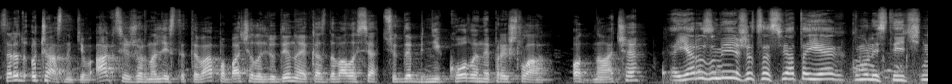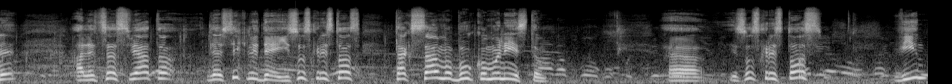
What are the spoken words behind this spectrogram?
Серед учасників акції журналісти ТВА побачили людину, яка, здавалося, сюди б ніколи не прийшла. Одначе Я розумію, що це свято є комуністичне, але це свято для всіх людей. Ісус Христос так само був комуністом. Е, Ісус Христос Він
